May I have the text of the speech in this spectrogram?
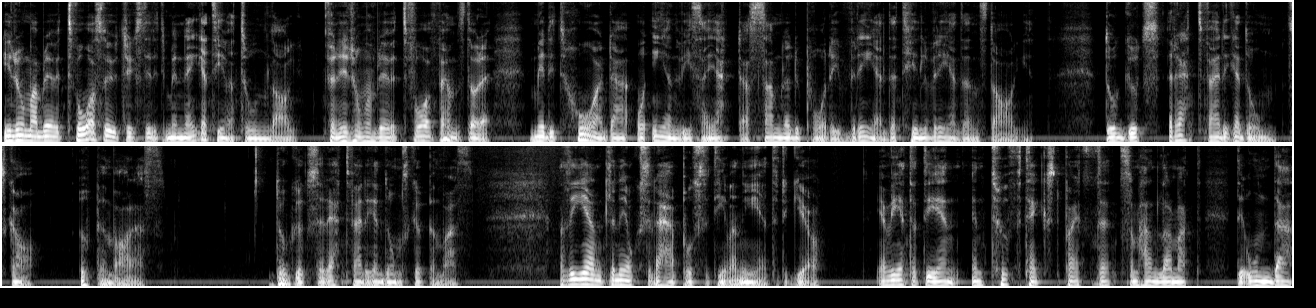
I Romarbrevet 2 så uttrycks det lite mer negativa tonlag. För i Romarbrevet 2.5 står det Med ditt hårda och envisa hjärta samlar du på dig vrede till vredens dag. Då Guds rättfärdiga dom ska uppenbaras. Då Guds rättfärdiga dom ska uppenbaras. Alltså egentligen är också det här positiva nyheter tycker jag. Jag vet att det är en, en tuff text på ett sätt som handlar om att det onda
